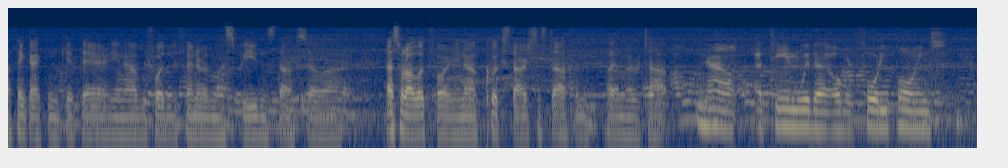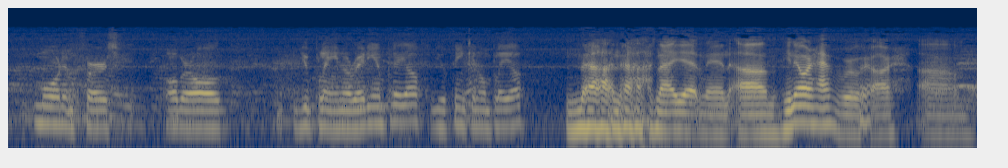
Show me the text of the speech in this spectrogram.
I think I can get there, you know, before the defender with my speed and stuff. So uh, that's what I look for, you know, quick starts and stuff, and play them over top. Now a team with uh, over 40 points, more than first overall. You playing already in playoff? You thinking on playoff? Nah, nah, not yet, man. Um, you know, we're happy where we are. Um,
